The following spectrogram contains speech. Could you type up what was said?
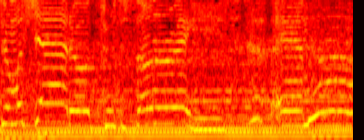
Till my shadow turns to sun rays And on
